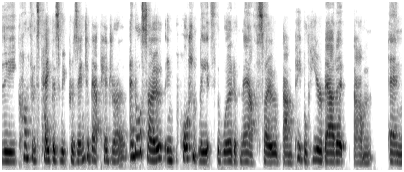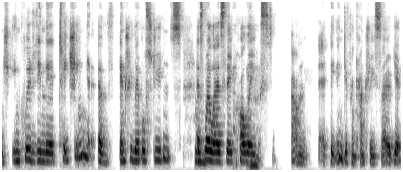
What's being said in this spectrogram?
the conference papers we present about Pedro, and also importantly, it's the word of mouth. So um, people hear about it um, and included in their teaching of entry level students, mm. as well as their colleagues um, in different countries. So yeah,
